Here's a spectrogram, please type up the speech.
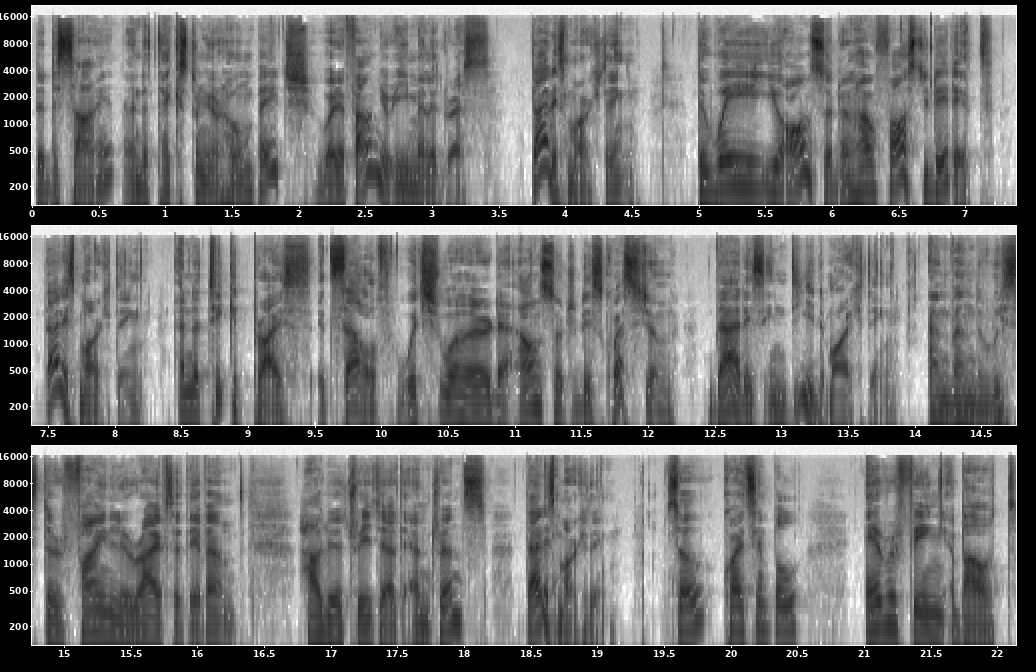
the design, and the text on your homepage where they found your email address, that is marketing. The way you answered and how fast you did it, that is marketing. And the ticket price itself, which were the answer to this question, that is indeed marketing. And when the visitor finally arrives at the event, how do you treat at entrance? That is marketing. So, quite simple, everything about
